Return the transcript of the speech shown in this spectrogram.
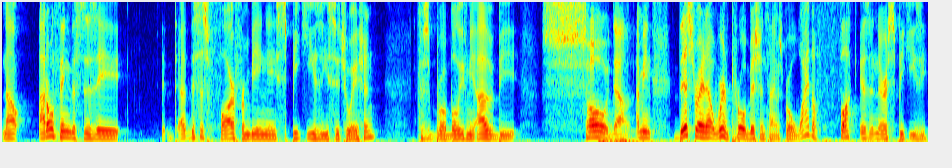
Now, I don't think this is a uh, this is far from being a speakeasy situation cuz bro, believe me, I would be so down. I mean, this right now we're in prohibition times, bro. Why the fuck isn't there a speakeasy?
